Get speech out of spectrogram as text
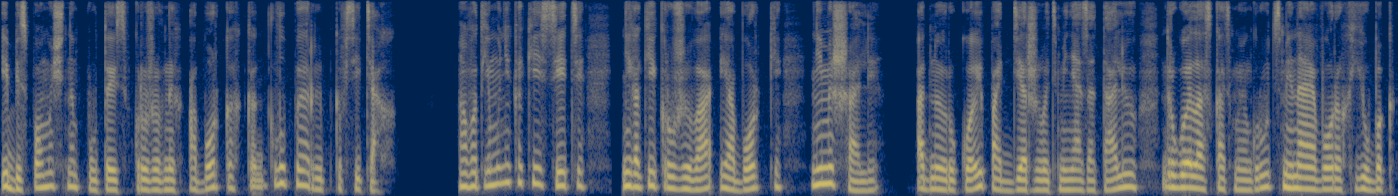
и беспомощно путаясь в кружевных оборках, как глупая рыбка в сетях. А вот ему никакие сети, никакие кружева и оборки не мешали. Одной рукой поддерживать меня за талию, другой ласкать мою грудь, сминая ворох юбок.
